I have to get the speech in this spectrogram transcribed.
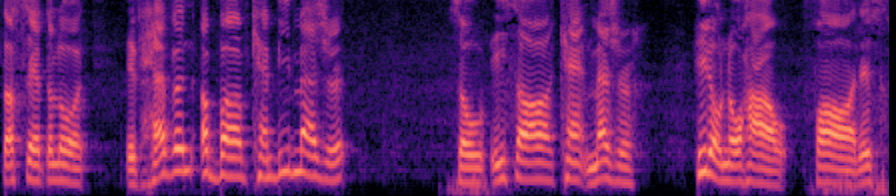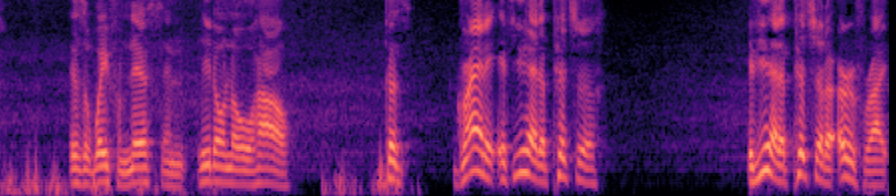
Thus saith the Lord, if heaven above can be measured, so Esau can't measure, he don't know how far this is away from this, and he don't know how. Because granted, if you had a picture, if you had a picture of the earth, right,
